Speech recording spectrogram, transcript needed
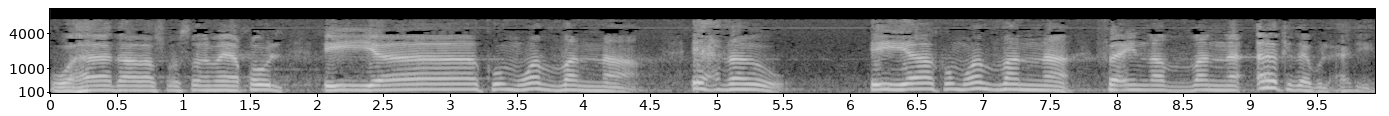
وهذا رسول صلى الله عليه وسلم يقول إياكم والظن. احذروا. إياكم والظن. فإن الظن أكذب الحديث.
